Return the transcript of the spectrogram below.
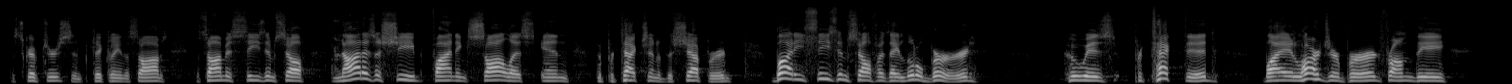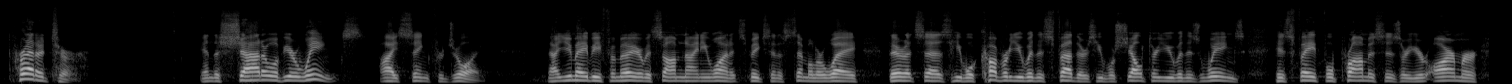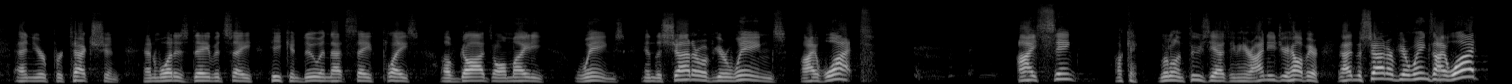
the scriptures and particularly in the Psalms. The psalmist sees himself not as a sheep finding solace in the protection of the shepherd, but he sees himself as a little bird who is protected by a larger bird from the predator. In the shadow of your wings, I sing for joy. Now, you may be familiar with Psalm 91. It speaks in a similar way. There it says, He will cover you with His feathers, He will shelter you with His wings. His faithful promises are your armor and your protection. And what does David say he can do in that safe place of God's almighty wings? In the shadow of your wings, I what? I sink. Okay, little enthusiasm here. I need your help here. In the shadow of your wings, I what?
